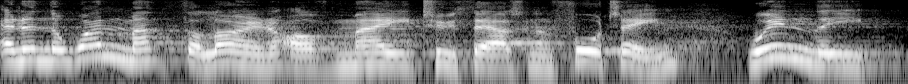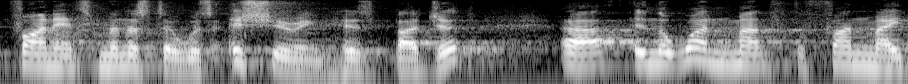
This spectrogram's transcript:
And in the one month alone of May 2014, when the Finance Minister was issuing his budget, uh, in the one month the fund made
